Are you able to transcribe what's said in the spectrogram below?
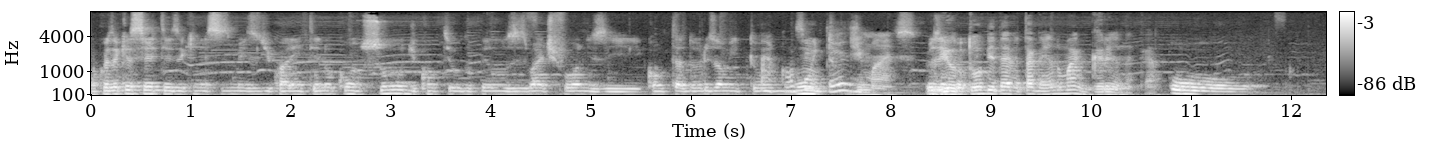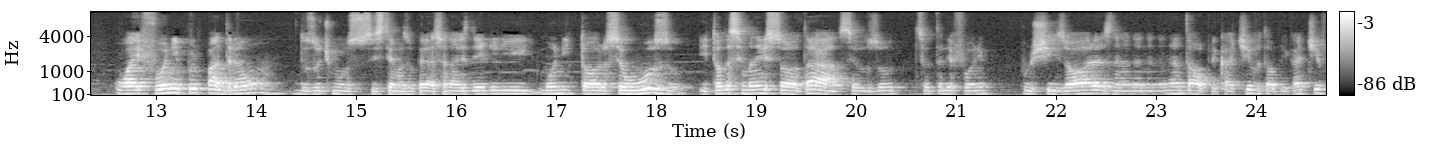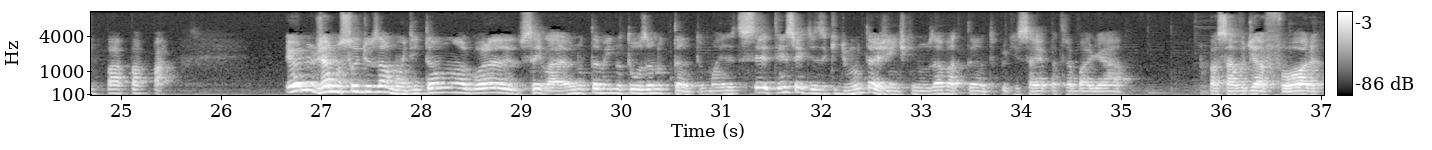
Uma coisa que é certeza é que nesses meses de quarentena o consumo de conteúdo pelos smartphones e computadores aumentou Ah, com muito. certeza. Demais. Por o YouTube deve estar ganhando uma grana, cara. O, o iPhone, por padrão dos últimos sistemas operacionais dele, ele monitora o seu uso e toda semana ele solta, ah, você usou seu telefone por X horas, nananana, tal aplicativo, tal aplicativo, pá, pá, pá. Eu já não sou de usar muito, então agora, sei lá, eu não- também não tô usando tanto, mas tenho certeza que de muita gente que não usava tanto porque saía pra trabalhar, passava o dia fora,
